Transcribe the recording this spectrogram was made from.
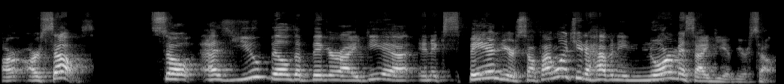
are ourselves. So, as you build a bigger idea and expand yourself, I want you to have an enormous idea of yourself.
